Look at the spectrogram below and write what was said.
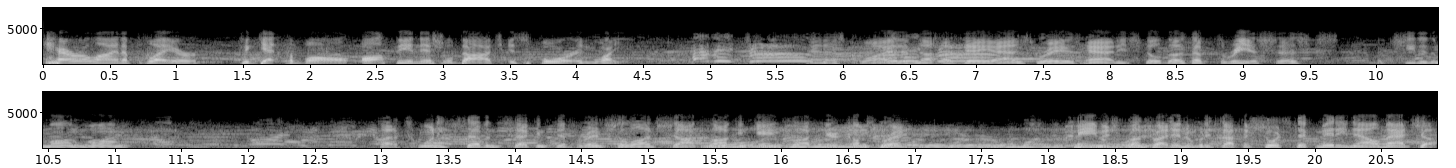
Carolina player to get the ball off the initial dodge is four and white. And as quiet a, a day as Gray has had, he still does have three assists. I've cheated him on one. About a 27 second differential on shot clock and game clock. Here comes Gray. Kamish runs right into him, but he's got the short stick midi now matchup.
